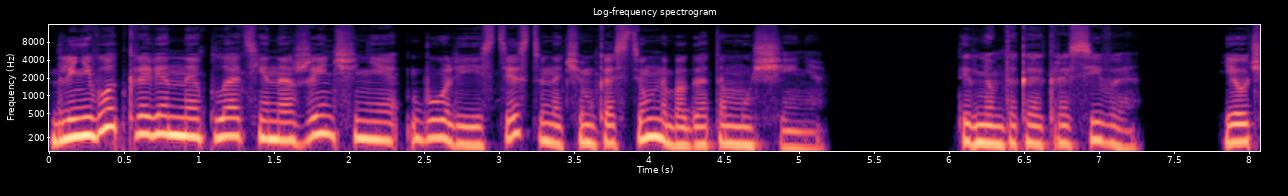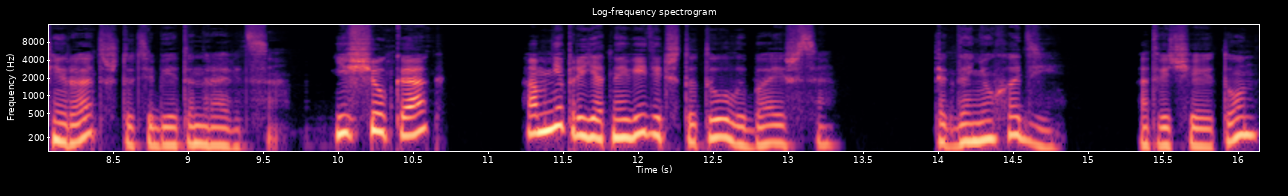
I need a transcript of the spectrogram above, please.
Для него откровенное платье на женщине более естественно, чем костюм на богатом мужчине. Ты в нем такая красивая. Я очень рад, что тебе это нравится. Еще как! А мне приятно видеть, что ты улыбаешься. Тогда не уходи, — отвечает он,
